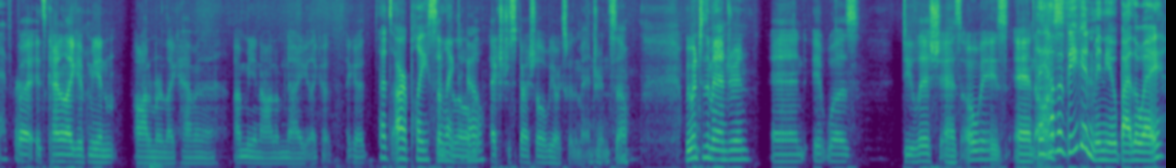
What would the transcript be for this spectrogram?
ever. but it's kind of like if me and Autumn are like having a, a me and Autumn night, like a like a That's our place we like to go. extra special. We always go to the Mandarin, so we went to the Mandarin, and it was delish as always. And They have a vegan menu, by the way.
